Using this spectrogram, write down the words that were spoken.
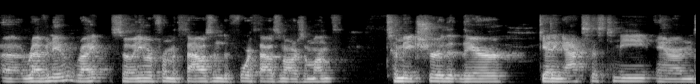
uh, revenue, right? So anywhere from a thousand to four thousand dollars a month to make sure that they're getting access to me and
